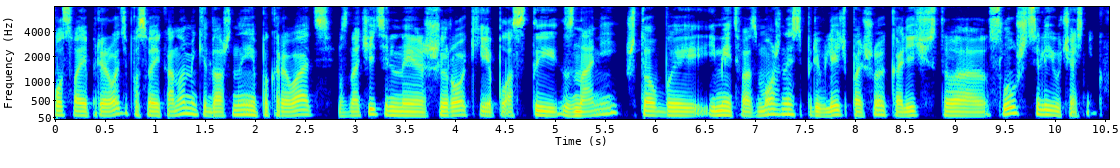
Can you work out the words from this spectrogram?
по своей природе, по своей экономике должны покрывать значительные широкие пласты знаний, чтобы иметь возможность привлечь большое количество слушателей и участников.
